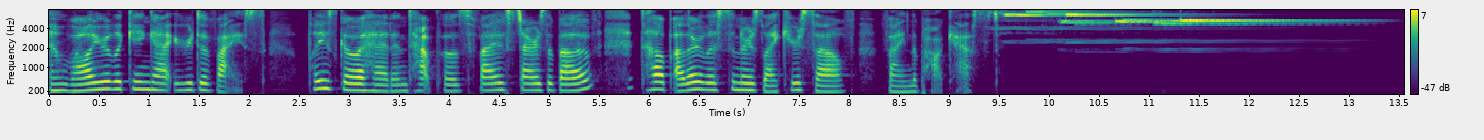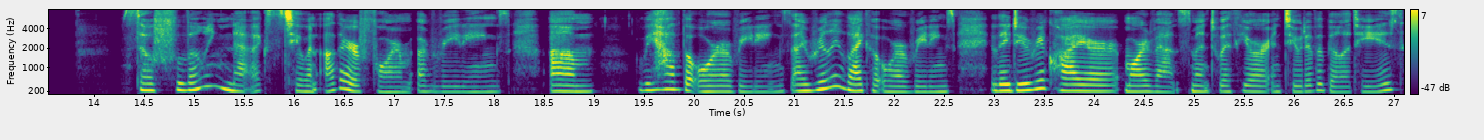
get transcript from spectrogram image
And while you're looking at your device, please go ahead and tap those five stars above to help other listeners like yourself find the podcast. So, flowing next to another form of readings, um, we have the aura readings. I really like the aura readings. They do require more advancement with your intuitive abilities.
